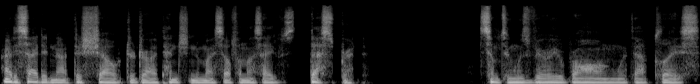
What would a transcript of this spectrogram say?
I decided not to shout or draw attention to myself unless I was desperate. Something was very wrong with that place.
